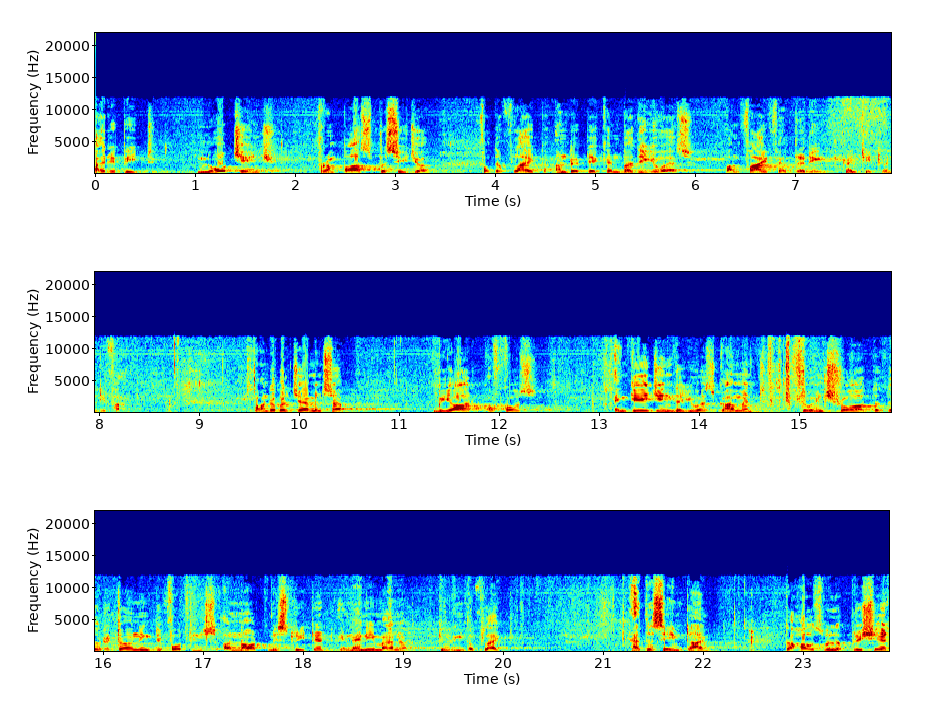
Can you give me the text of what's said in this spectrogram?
I repeat, no change from past procedure for the flight undertaken by the US on 5 February 2025. Honorable Chairman, sir, we are, of course, engaging the US government to ensure that the returning deportees are not mistreated in any manner during the flight. At the same time, the House will appreciate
